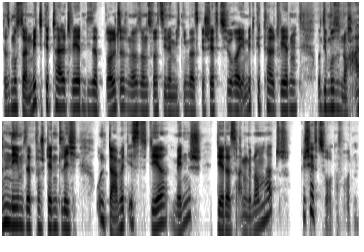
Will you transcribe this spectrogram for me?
Das muss dann mitgeteilt werden, dieser sollte, ne, sonst wird sie nämlich niemals Geschäftsführer ihr mitgeteilt werden. Und sie muss es noch annehmen, selbstverständlich. Und damit ist der Mensch, der das angenommen hat, Geschäftsführer geworden.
